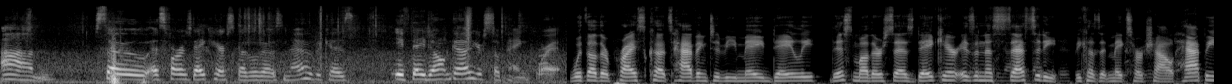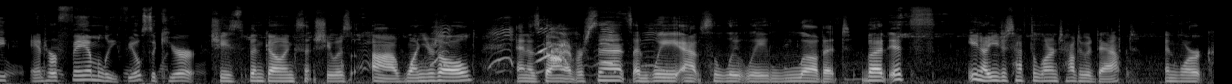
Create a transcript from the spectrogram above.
Um, so, as far as daycare schedule goes, no, because if they don't go, you're still paying for it. With other price cuts having to be made daily, this mother says daycare is a necessity because it makes her child happy and her family feel secure. She's been going since she was uh, one years old and has gone ever since, and we absolutely love it. But it's, you know, you just have to learn how to adapt and work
